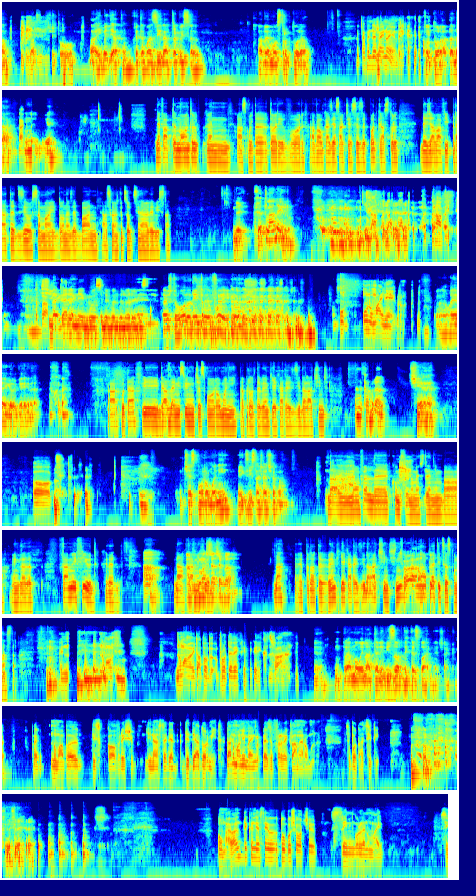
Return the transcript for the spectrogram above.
la sfârșitul. Da, imediat, în câteva zile ar trebui să avem o structură Acum deja e noiembrie. conturată, da, Da. în noiembrie. De fapt, în momentul când ascultătorii vor avea ocazia să acceseze podcastul, deja va fi prea târziu să mai doneze bani astfel încât să obțină revista. De cât la negru. Da. Trafic. Și care negru o să le vândă la revistă? Nu știu, unul dintre voi. Unul mai negru. Mai negru că e, da. Ar putea fi gazda emisiunii Ce spun românii pe Pro TV în fiecare zi de la 5. Ah, Cabran. Ce e aia? O, Ce spun românii? Există așa ceva? Da, e un fel de, cum se numește în limba engleză? Family Feud, cred. Ah, Da, am Family făcut așa Feud. ceva? Da, pe Pro TV în fiecare zi de la 5. Și nici măcar nu m-au plătit să spun asta. nu m-am, nu m-am mai uitat pe Pro TV, cred că de câțiva ani. E, Nu prea mă uit la televizor de câțiva ani, așa că... Păi, numai pe Discovery și din astea de, de, de adormit. Dar numai în limba engleză, fără reclame în română. Se pot ațipi. Nu mai de când este YouTube-ul și orice streaming-urile nu mai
